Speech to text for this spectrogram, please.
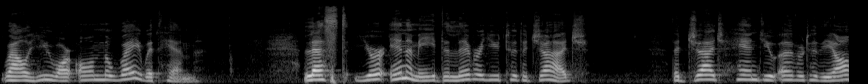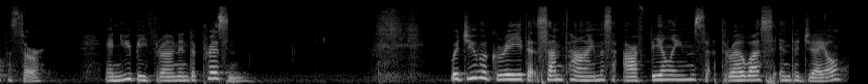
while you are on the way with him, lest your enemy deliver you to the judge, the judge hand you over to the officer, and you be thrown into prison. Would you agree that sometimes our feelings throw us into jail?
